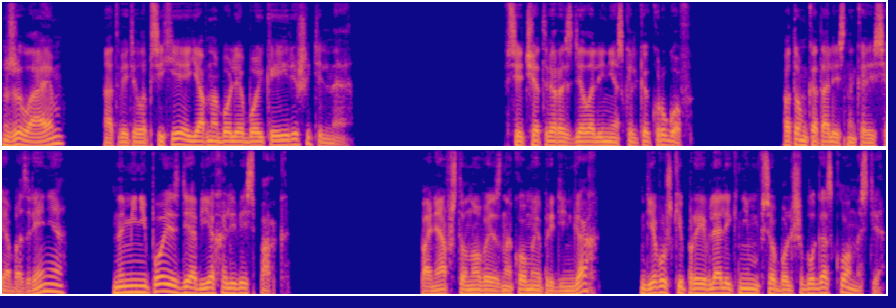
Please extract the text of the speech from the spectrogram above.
«Желаем», — ответила психея, явно более бойкая и решительная. Все четверо сделали несколько кругов. Потом катались на колесе обозрения, на мини-поезде объехали весь парк. Поняв, что новые знакомые при деньгах, девушки проявляли к ним все больше благосклонности.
